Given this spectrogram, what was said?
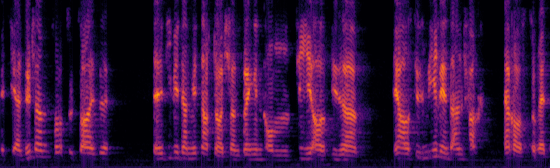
mit ihren Müttern vorzugsweise, äh, die wir dann mit nach Deutschland bringen, um sie aus dieser ja, aus diesem Elend einfach herauszuretten.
